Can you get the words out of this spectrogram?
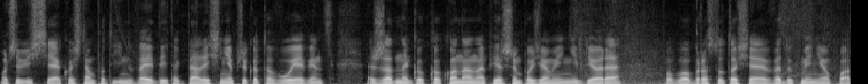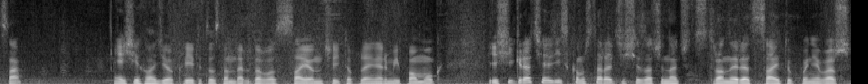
Oczywiście jakoś tam pod invade i tak dalej się nie przygotowuję, więc żadnego kokona na pierwszym poziomie nie biorę, bo po prostu to się według mnie nie opłaca. Jeśli chodzi o clear, to standardowo Sion, czyli to planer mi pomógł. Jeśli gracie Eliską, staracie się zaczynać od strony red side'u, ponieważ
